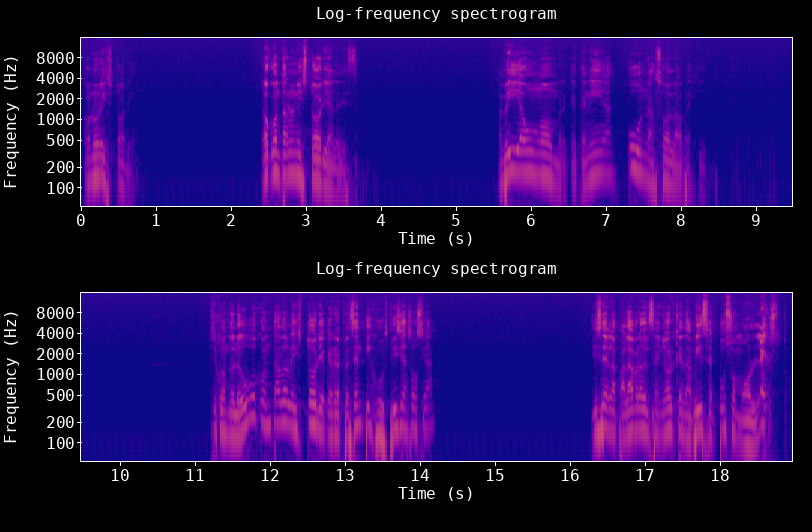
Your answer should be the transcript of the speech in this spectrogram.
con una historia. Voy a contar una historia, le dice. Había un hombre que tenía una sola ovejita. Entonces, cuando le hubo contado la historia que representa injusticia social, dice la palabra del Señor que David se puso molesto.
